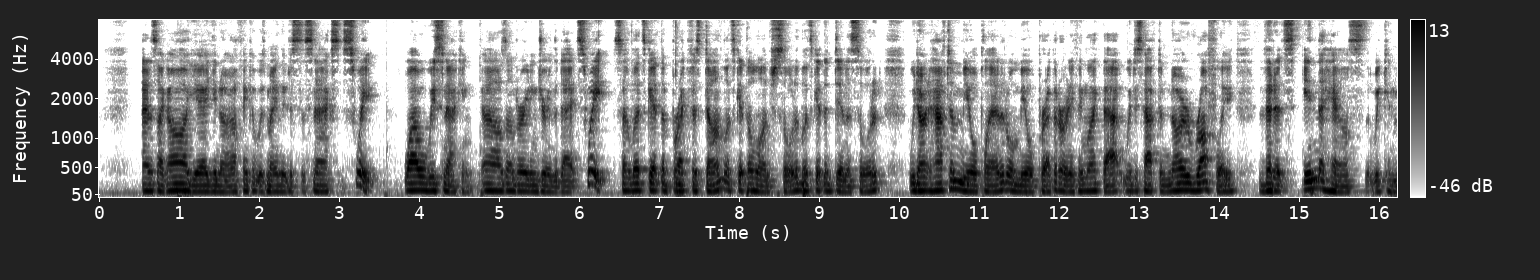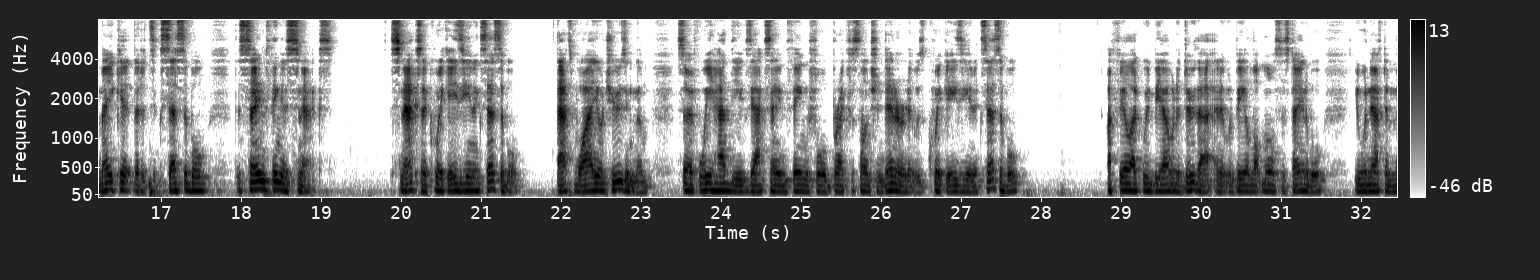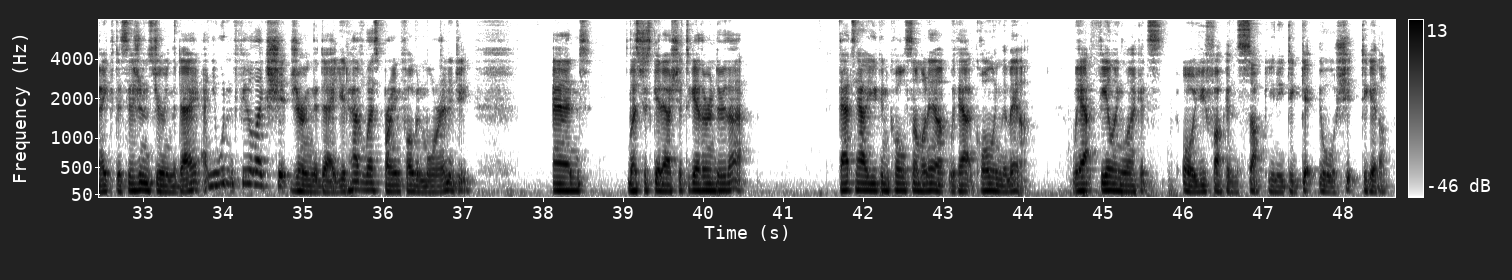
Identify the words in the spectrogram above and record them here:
And it's like, oh, yeah, you know, I think it was mainly just the snacks. Sweet. Why were we snacking? Oh, I was under eating during the day. Sweet. So let's get the breakfast done. Let's get the lunch sorted. Let's get the dinner sorted. We don't have to meal plan it or meal prep it or anything like that. We just have to know roughly that it's in the house, that we can make it, that it's accessible. The same thing as snacks. Snacks are quick, easy, and accessible. That's why you're choosing them. So if we had the exact same thing for breakfast, lunch, and dinner and it was quick, easy, and accessible, I feel like we'd be able to do that and it would be a lot more sustainable you wouldn't have to make decisions during the day, and you wouldn't feel like shit during the day. You'd have less brain fog and more energy. And let's just get our shit together and do that. That's how you can call someone out without calling them out, without feeling like it's, oh, you fucking suck. You need to get your shit together.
